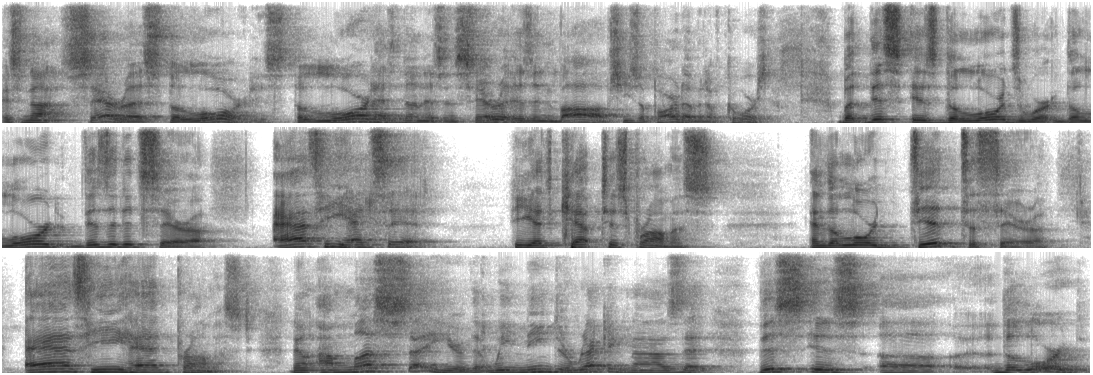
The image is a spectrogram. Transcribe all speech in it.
It's not Sarah, it's the Lord. It's the Lord has done this, and Sarah is involved. She's a part of it, of course. But this is the Lord's work. The Lord visited Sarah as he had said. He had kept his promise. And the Lord did to Sarah as he had promised. Now, I must say here that we need to recognize that this is uh, the Lord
